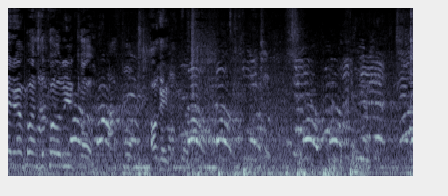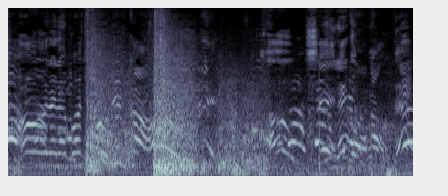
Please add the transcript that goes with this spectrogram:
They done bust the police car. Okay. Oh, they done bust the police car. Oh shit. Oh shit, they going out there.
